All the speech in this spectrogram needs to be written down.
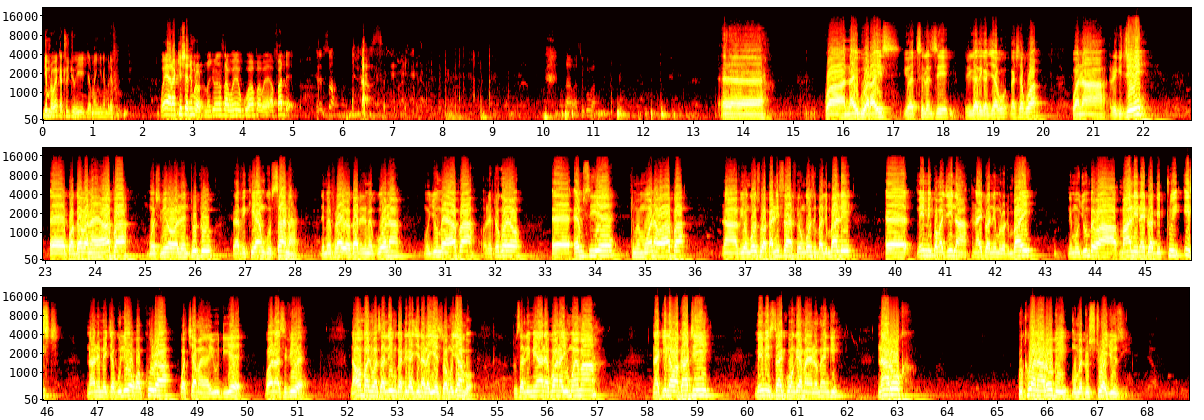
Nimrod, weka tu juu hii jamaa ingine mrefu. We harakisha Nimro, tunajua sasa we uko hapa we afande. Yes, Sawa, sukuma. Eh, kwa naibu wa rais Your Excellency Rigathi Gachagua- wana Rigiji, eh, kwa gavana ya hapa Mheshimiwa Ole Ntutu, rafiki yangu sana, nimefurahi wakati nimekuona. Mjumbe hapa Ole Togoyo, e, MCA tumemwona wa hapa na viongozi wa kanisa, viongozi mbalimbali. E, mimi kwa majina naitwa Nimrod Mbai ni mjumbe wa mali inaitwa Kitui East na nimechaguliwa kwa kura kwa chama ya UDA. Bwana asifiwe. Naomba niwasalimu katika jina la Yesu. Hamujambo? Tusalimiane. Bwana yu mwema na kila wakati. Mimi sitaki kuongea maneno mengi. Narok, tukiwa Nairobi, mumetushtua juzi.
